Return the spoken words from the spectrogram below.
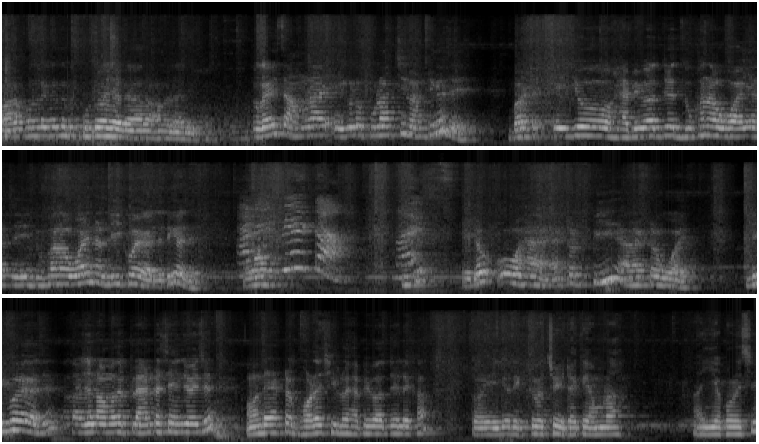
ভালো করলে কিন্তু ফুটো হয়ে যাবে আর হবে না তো আমরা এগুলো ঠিক আছে? বাট এই যে হ্যাপি বার্থডে দুখানা ওয়াই আছে এই দুখানা ওয়াই না লিক হয়ে গেছে ঠিক আছে? এবার- এটা ও হ্যাঁ একটা পি আর একটা ওয়াই লিক হয়ে গেছে তার জন্য আমাদের প্ল্যানটা চেঞ্জ হয়েছে। আমাদের একটা ঘরে ছিল হ্যাপি বার্থডে লেখা। তো এই যে দেখতে পাচ্ছ এটাকে আমরা ইয়ে করেছি।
